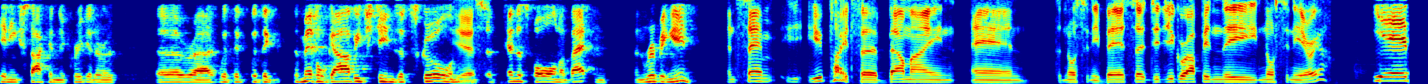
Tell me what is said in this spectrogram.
getting stuck into cricket are, are uh, with the with the, the metal garbage tins at school and Yes. a tennis ball and a bat and, and ripping in. And Sam, you played for Balmain and the North Sydney Bears. So did you grow up in the North Sydney area? Yeah,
